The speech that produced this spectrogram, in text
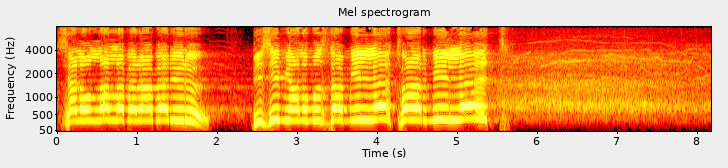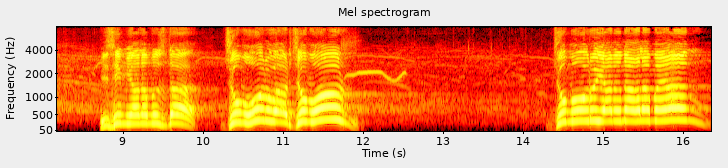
Sen onlarla beraber yürü. Bizim yanımızda millet var, millet. Bizim yanımızda cumhur var, cumhur. Cumhuru yanına alamayan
